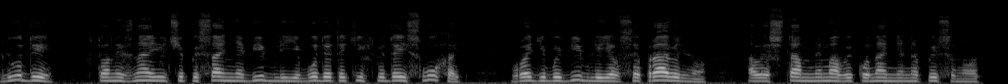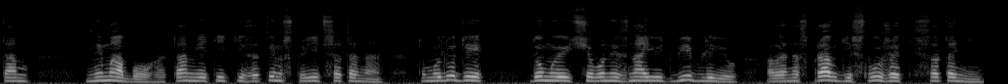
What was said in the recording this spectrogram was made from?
люди, хто не знаючи писання Біблії, буде таких людей слухати. Вроді би Біблія все правильно, але ж там нема виконання написаного, там нема Бога, там є тільки за тим стоїть сатана. Тому люди думають, що вони знають Біблію, але насправді служать сатані.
